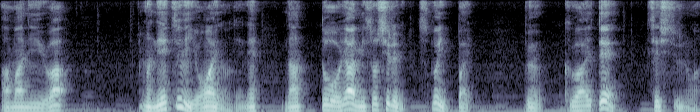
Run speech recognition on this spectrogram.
アマニ油は、まあ、熱に弱いのでね、納豆や味噌汁にスプーン1杯分加えて摂取するのが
